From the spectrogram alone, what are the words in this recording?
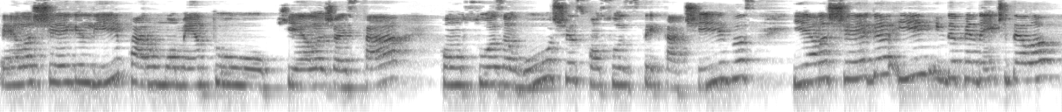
ela chega ali para um momento que ela já está com suas angústias, com suas expectativas, e ela chega e, independente dela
